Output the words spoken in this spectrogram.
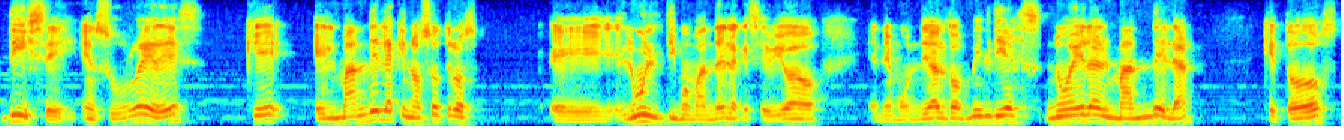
dice en sus redes que el Mandela que nosotros, eh, el último Mandela que se vio en el Mundial 2010, no era el Mandela que todos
